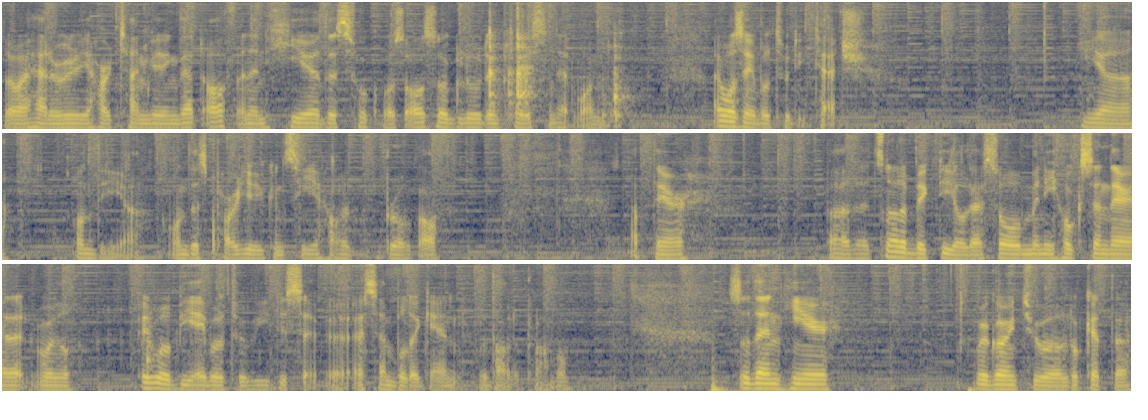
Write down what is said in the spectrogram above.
So I had a really hard time getting that off. And then here, this hook was also glued in place in that one. I was able to detach. Here, on the uh, on this part here, you can see how it broke off up there. But it's not a big deal. There's so many hooks in there that will it will be able to be uh, assembled again without a problem. So then here we're going to uh, look at the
